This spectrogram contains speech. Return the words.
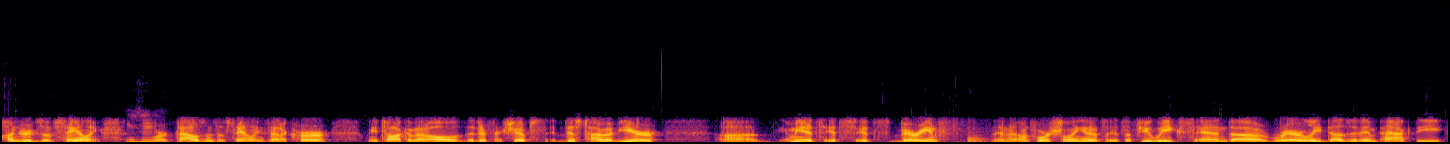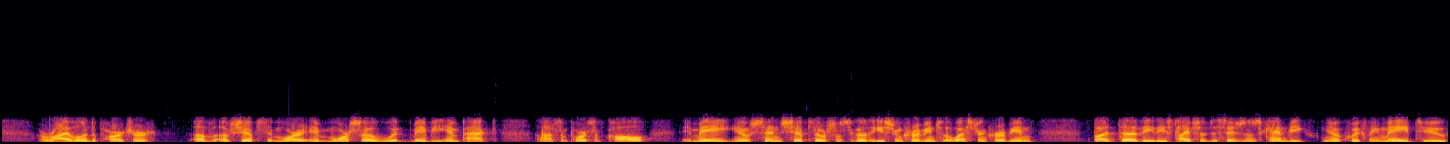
hundreds of sailings or thousands of sailings that occur, when you talk about all the different ships this time of year, uh, I mean it's it's it's very inf- and unfortunately, you know, it's it's a few weeks, and uh, rarely does it impact the arrival and departure of of ships. It more it more so would maybe impact uh, some ports of call. It may you know send ships that were supposed to go to the Eastern Caribbean to the Western Caribbean but uh, the, these types of decisions can be you know quickly made to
